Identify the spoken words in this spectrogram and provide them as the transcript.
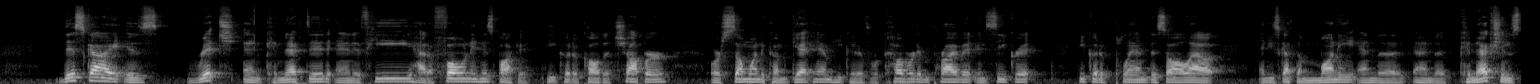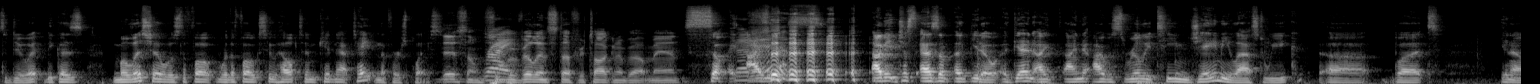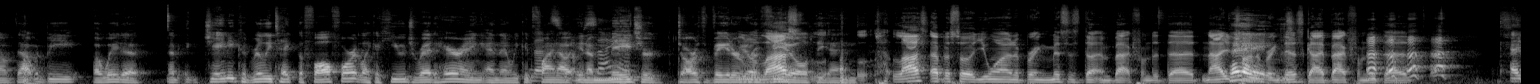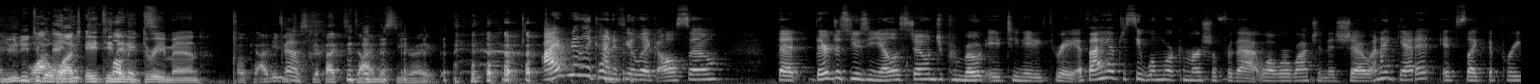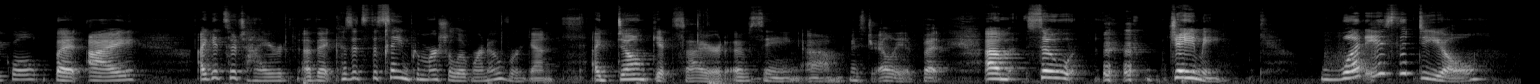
This guy is rich and connected, and if he had a phone in his pocket, he could have called a chopper or someone to come get him. He could have recovered in private, in secret. He could have planned this all out, and he's got the money and the and the connections to do it because militia was the folk were the folks who helped him kidnap Tate in the first place. There's some Right. super villain stuff you're talking about, man. So I. I mean, just as a, a- you know, again, I, I I was really team Jamie last week, uh, but you know that would be a way to. I mean, Jamie could really take the fall for it, like a huge red herring, and then we could That's find out in I'm a saying. major Darth Vader You know, reveal last at the end. last episode you wanted to bring Mrs. Dutton back from the dead. Now you're trying to bring this guy back from the dead. And You you'd need to go watch you'd love it. 1883, man. Okay, I need to Ugh. just get back to Dynasty, right? I really kind of feel like also that they're just using Yellowstone to promote 1883. If I have to see one more commercial for that while we're watching this show, and I get it, it's like the prequel, but I I get so tired of it because it's the same commercial over and over again. I don't get tired of seeing um, Mr. Elliott, but um, so Jamie, what is the deal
